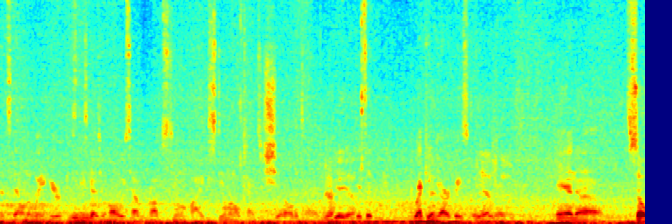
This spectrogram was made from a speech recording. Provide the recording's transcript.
that's down the way here because these guys are always having problems stealing bikes, stealing all kinds of shit all the time. Yeah. Yeah, yeah. It's a wrecking yard basically. Yeah. over. And uh, so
